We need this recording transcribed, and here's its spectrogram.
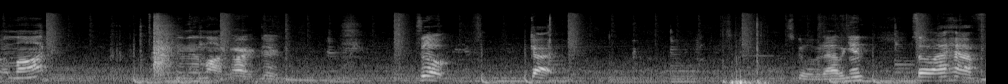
unlock, and then lock. All right, good. So, got, let's go over it out again. So I have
